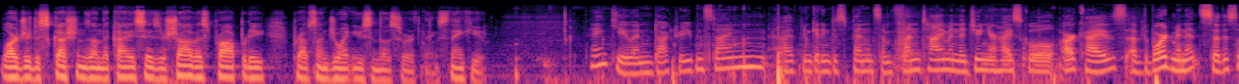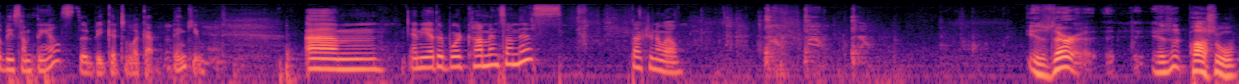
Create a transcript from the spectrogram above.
larger discussions on the Calle Cesar Chavez property, perhaps on joint use and those sort of things. Thank you. Thank you. And Dr. Ebenstein, I've been getting to spend some fun time in the junior high school archives of the board minutes, so this will be something else that would be good to look up. Thank you. Um, any other board comments on this? Dr. Noel? Is there, is it possible,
